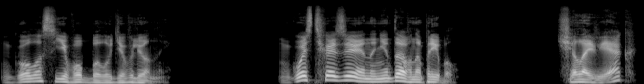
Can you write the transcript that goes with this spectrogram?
Голос его был удивленный. «Гость хозяина недавно прибыл». «Человек?»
